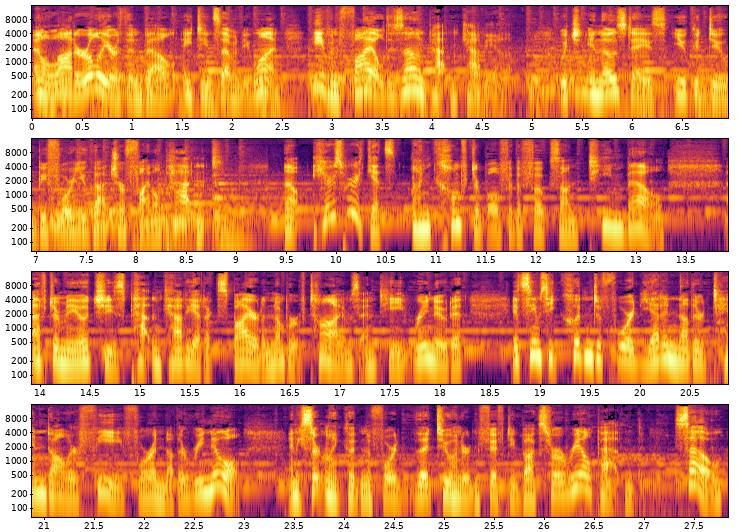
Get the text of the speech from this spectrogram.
And a lot earlier than Bell, 1871, he even filed his own patent caveat, which in those days you could do before you got your final patent. Now, here's where it gets uncomfortable for the folks on Team Bell. After Meucci's patent caveat expired a number of times and he renewed it, it seems he couldn't afford yet another $10 fee for another renewal, and he certainly couldn't afford the 250 bucks for a real patent. So,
